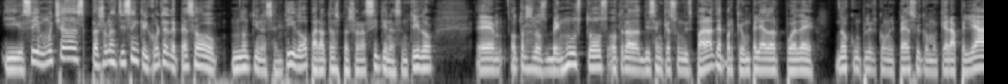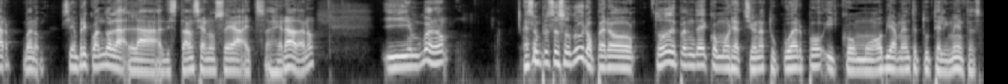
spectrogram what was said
Y sí, muchas personas dicen que el corte de peso no tiene sentido, para otras personas sí tiene sentido. Eh, otros los ven justos, otras dicen que es un disparate porque un peleador puede no cumplir con el peso y como quiera pelear. Bueno, siempre y cuando la, la distancia no sea exagerada, ¿no? Y bueno, es un proceso duro, pero todo depende de cómo reacciona tu cuerpo y cómo obviamente tú te alimentas.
